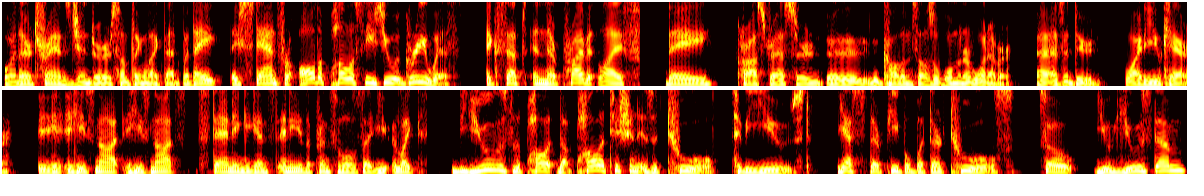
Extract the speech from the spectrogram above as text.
or they're transgender or something like that, but they they stand for all the policies you agree with, except in their private life they cross dress or uh, call themselves a woman or whatever uh, as a dude. Why do you care? He- He's not. He's not standing against any of the principles that you like. Use the poli- the politician is a tool to be used. Yes, they're people, but they're tools. So you use them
